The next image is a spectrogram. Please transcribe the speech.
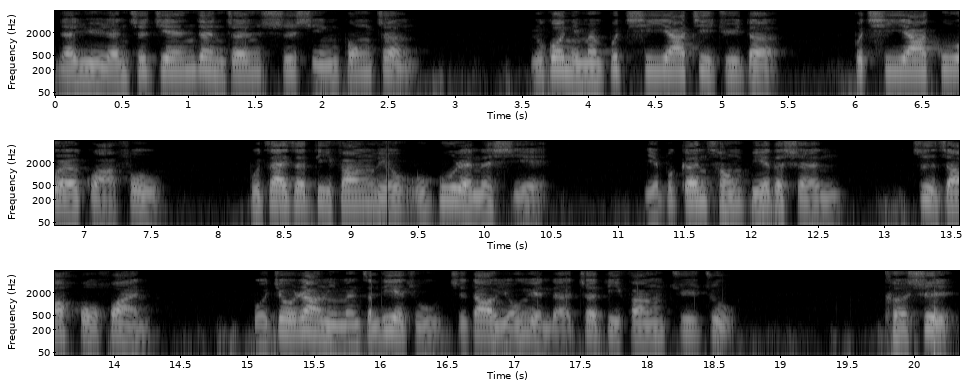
人与人之间认真施行公正，如果你们不欺压寄居的，不欺压孤儿寡妇，不在这地方流无辜人的血，也不跟从别的神，自招祸患。我就让你们在列祖直到永远的这地方居住。可是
